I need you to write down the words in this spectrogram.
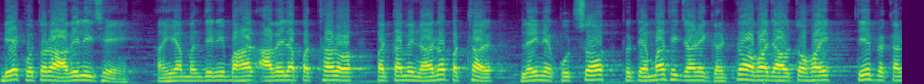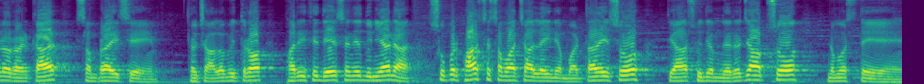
બે કોતરો આવેલી છે. અહીંયા મંદિરની બહાર આવેલા પથ્થરો પર તમે નાનો પથ્થર લઈને કૂદશો, તો તેમાંથી જાણે ઘંટનો અવાજ આવતો હોય તે પ્રકારનો રણકાર સંભળાય છે. તો ચાલો મિત્રો, ફરીથી દેશ અને દુનિયાના સુપરફાસ્ટ સમાચાર લઈને મળતા રહીશો. ત્યાં સુધી અમને રજા આપશો. નમસ્તે.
